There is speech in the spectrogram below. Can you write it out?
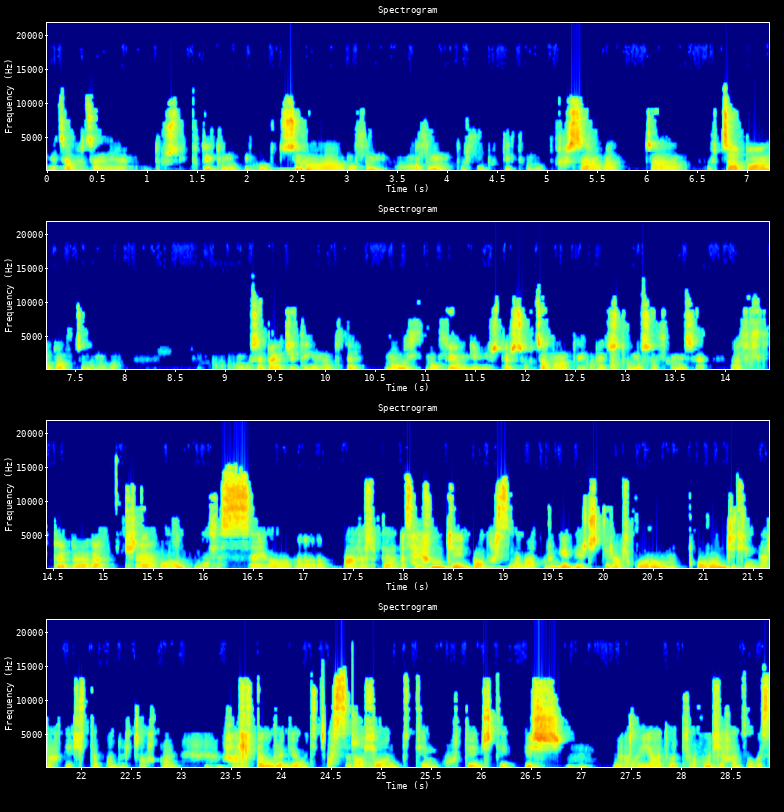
ингээ цаг хугацааны туршилт бүтээгдэхүүнүүд нь хөгжсөөр байгаа. Улам олон төрлийн бүтээгдэхүүнүүд гарсаар байгаа. За хувьцаа бонд бол зүгээр нөгөө угсаа байж идэг юмнууд те. Монгол Монголын өнгийн бирж дээр хувьцаа бонд гэж байж хүмүүс бол хамгийн сайн ойлголттой байгаа. За бонд нь бол бас айгүй э, бага л да. Саяхан лен бонд гарсан байна. Хөрөнгөний бирж тэр бол 3 3 жилийн дараах нийлэлтэй бонд болж байгаа байхгүй. Хаалттай өрөөнд явагдаж бас олон онд тийм хүртээмжтэй биш. Э, яг л хуулийнхаа зүгээс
